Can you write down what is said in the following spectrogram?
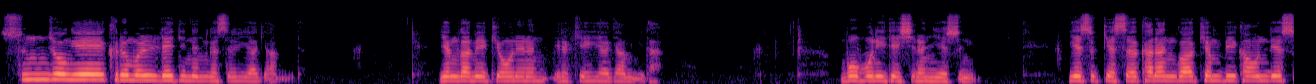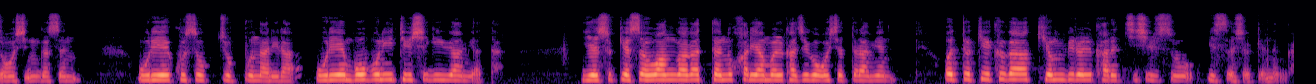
순종의 걸음을 내딛는 것을 이야기합니다. 영감의 교훈에는 이렇게 이야기합니다. 모본이 되시는 예수님, 예수께서 가난과 겸비 가운데서 오신 것은 우리의 구속주뿐 아니라 우리의 모본이 되시기 위함이었다. 예수께서 왕과 같은 화려함을 가지고 오셨더라면 어떻게 그가 겸비를 가르치실 수 있으셨겠는가?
